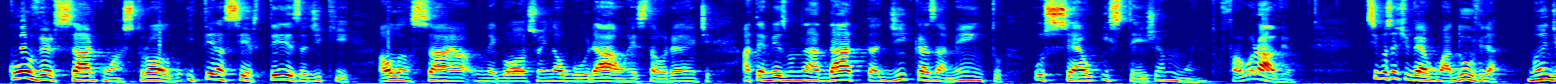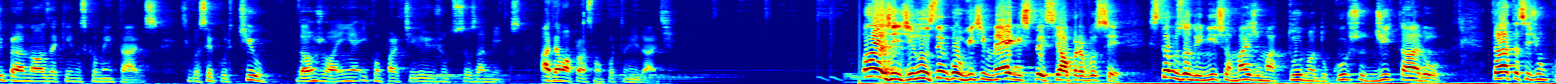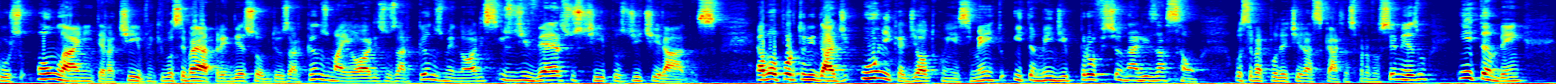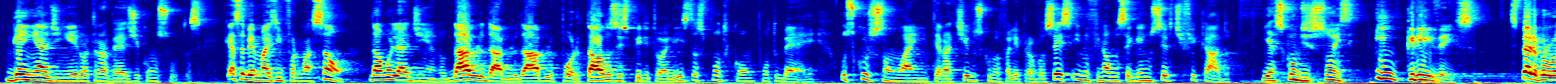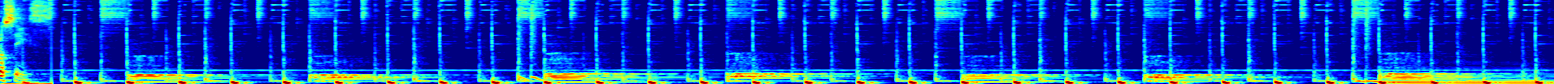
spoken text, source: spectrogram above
conversar com o astrólogo e ter a certeza de que ao lançar um negócio, ao inaugurar um restaurante, até mesmo na data de casamento, o céu esteja muito favorável. Se você tiver alguma dúvida, mande para nós aqui nos comentários. Se você curtiu, dá um joinha e compartilhe junto com seus amigos. Até uma próxima oportunidade. Olá, gente luz, tem um convite mega especial para você. Estamos dando início a mais uma turma do curso de Tarô. Trata-se de um curso online interativo em que você vai aprender sobre os arcanos maiores, os arcanos menores e os diversos tipos de tiradas. É uma oportunidade única de autoconhecimento e também de profissionalização. Você vai poder tirar as cartas para você mesmo e também ganhar dinheiro através de consultas. Quer saber mais informação? Dá uma olhadinha no www.portaldosespiritualistas.com.br. Os cursos são online interativos, como eu falei para vocês, e no final você ganha um certificado. E as condições incríveis. Espero por vocês.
